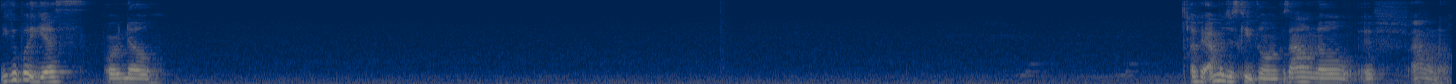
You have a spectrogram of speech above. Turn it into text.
You can put yes or no. Okay, I'm gonna just keep going because I don't know if I don't know.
